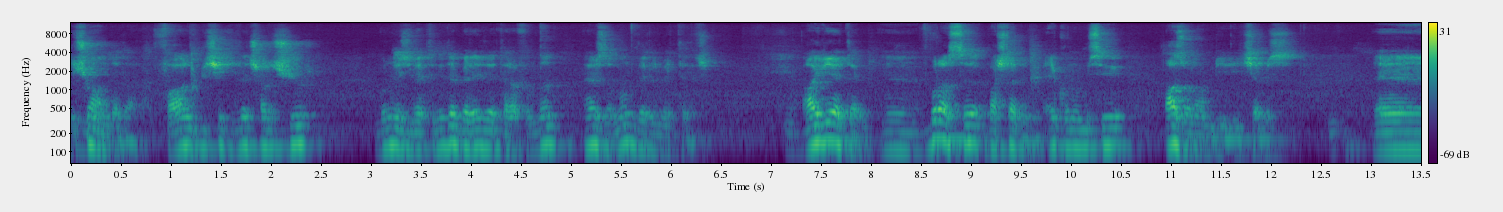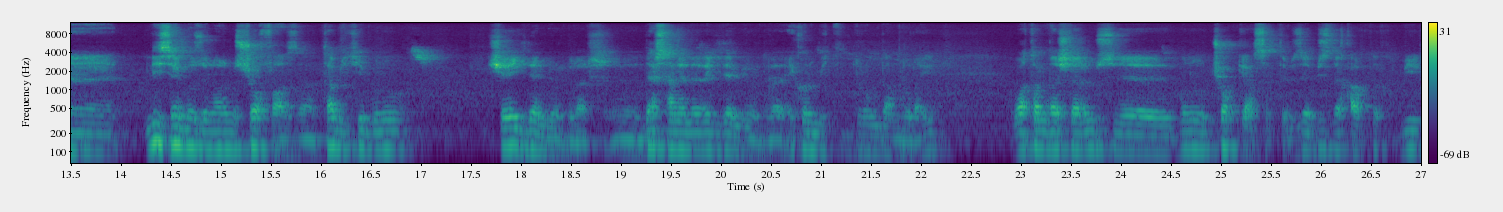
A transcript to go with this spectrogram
E, şu anda da faal bir şekilde çalışıyor. Bunun hizmetini de belediye tarafından her zaman verilmektedir. Ayrıyeten e, burası başta dedim, ekonomisi az olan bir ilçemiz. E, lise mezunlarımız çok fazla. Tabii ki bunu şeye gidemiyordular, e, dershanelere gidemiyordular ekonomik durumdan dolayı. Vatandaşlarımız e, bunu çok yansıttı bize. Biz de kalktık bir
